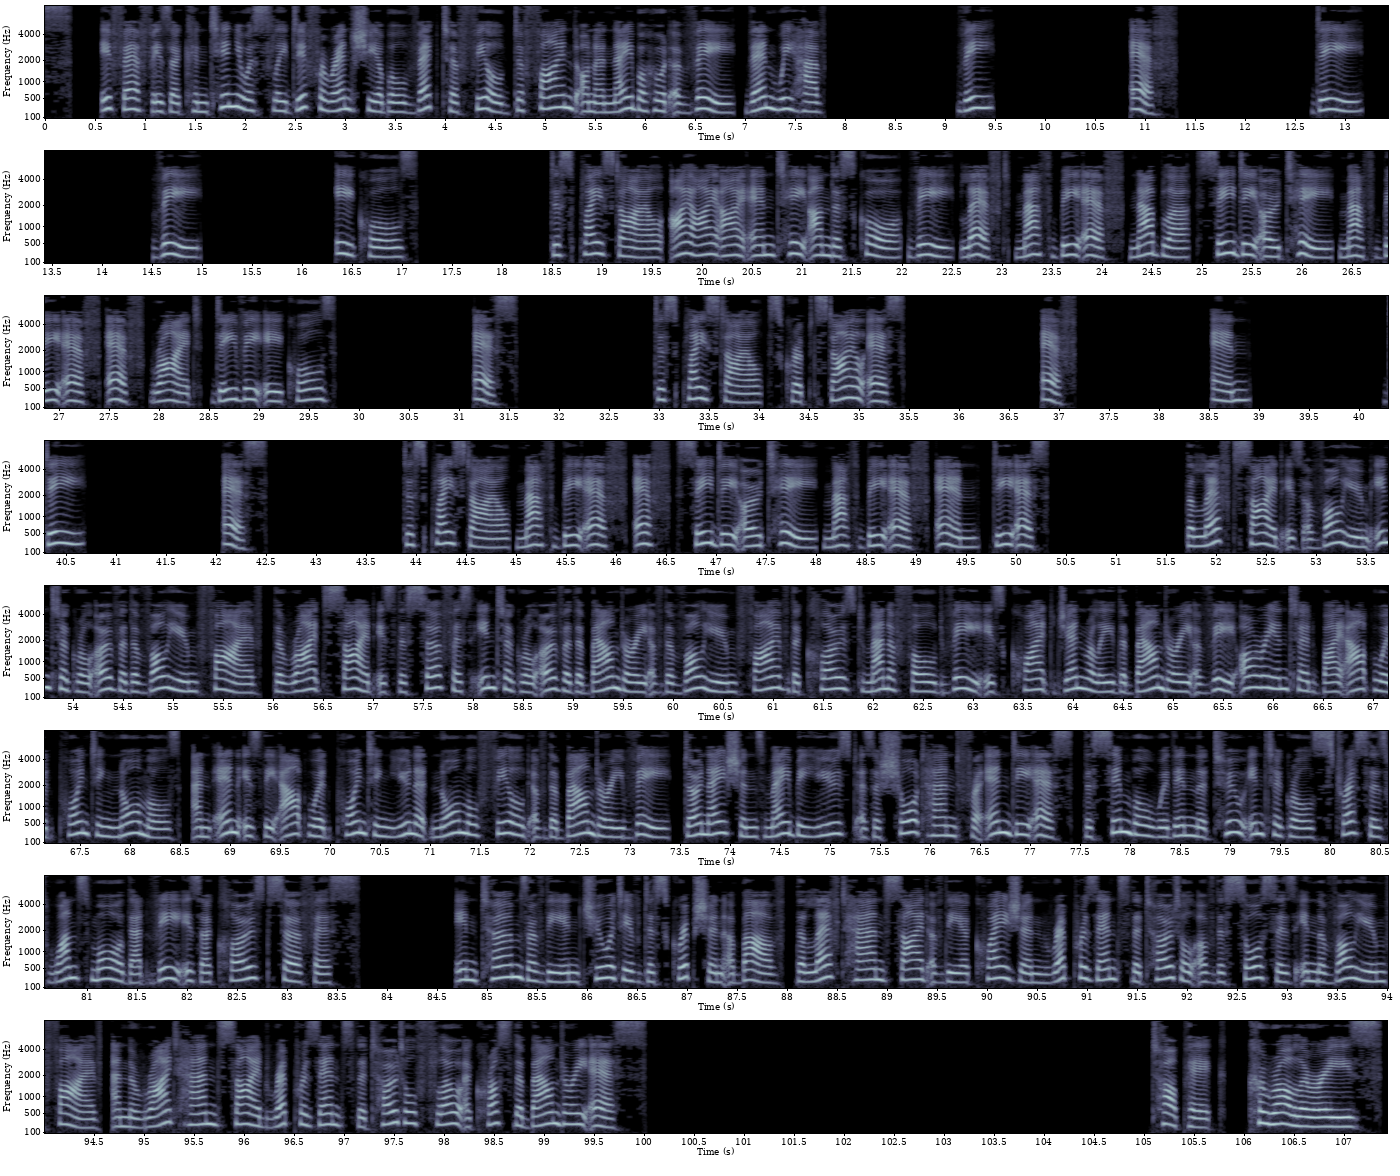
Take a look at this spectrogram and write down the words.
If F is a continuously differentiable vector field defined on a neighborhood of V, then we have V F D. V. equals display style iiint underscore v left math bf nabla cdot math bf f right dv equals s. display style script style s. F. N. D. S display style math BF F C D O T math BF N DS the left side is a volume integral over the volume 5, the right side is the surface integral over the boundary of the volume 5 The closed manifold V is quite generally the boundary of V oriented by outward pointing normals, and N is the outward pointing unit normal field of the boundary V. Donations may be used as a shorthand for NDS. The symbol within the two integrals stresses once more that V is a closed surface. In terms of the intuitive description above, the left-hand side of the equation represents the total of the sources in the volume 5, and the right-hand side represents the total flow across the boundary S. Corollaries.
